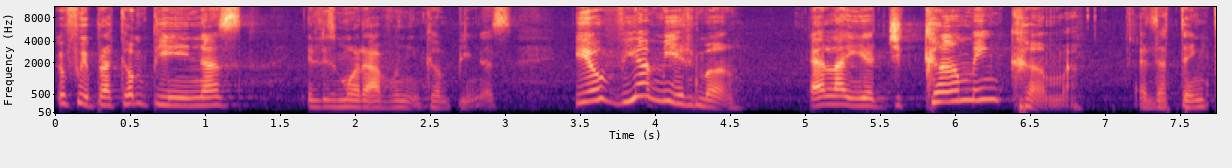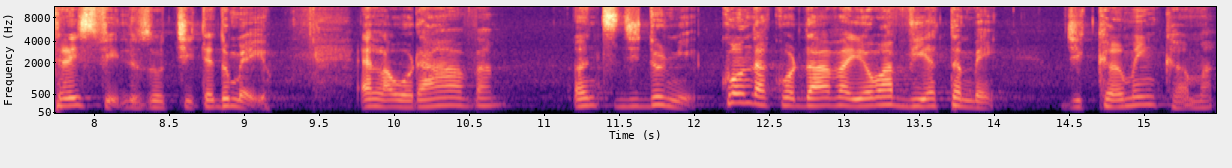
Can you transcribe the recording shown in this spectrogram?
eu fui para Campinas, eles moravam em Campinas. E eu vi a minha irmã. Ela ia de cama em cama. Ela tem três filhos, o Tito é do meio. Ela orava antes de dormir. Quando acordava, eu a via também, de cama em cama,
